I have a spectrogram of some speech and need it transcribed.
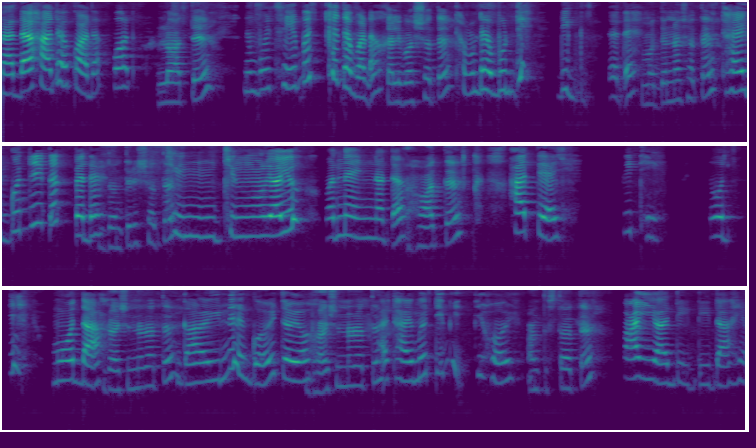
নাদা হাতে করা পর লতে বুঝি বুঝ খেতে পারো তালিবর্ষতে ঠামুটা বুদ্ধি দিক দে মধ্যাহ্নের সাথে ঠাই গুদি কাটবে দে দন্তির সাথে ছিং ছিং রায়ু বনে নাটা হতে হাতে পিঠে রোটি মোদা। ডয় শূন্য রাতে? গাইনে গই তয়। ঢয় শূন্য রাতে? আর ঠাইমতি পিঠি হয় অন্তস্থ হতে পাইয়া দিদি দাহে।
